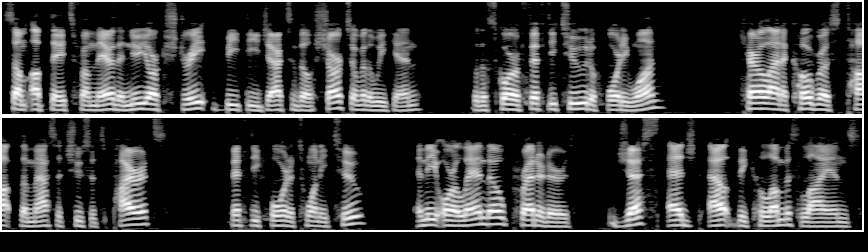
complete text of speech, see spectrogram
Some updates from there. The New York Street beat the Jacksonville Sharks over the weekend with a score of 52 to 41. Carolina Cobras topped the Massachusetts Pirates 54 to 22, and the Orlando Predators just edged out the Columbus Lions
